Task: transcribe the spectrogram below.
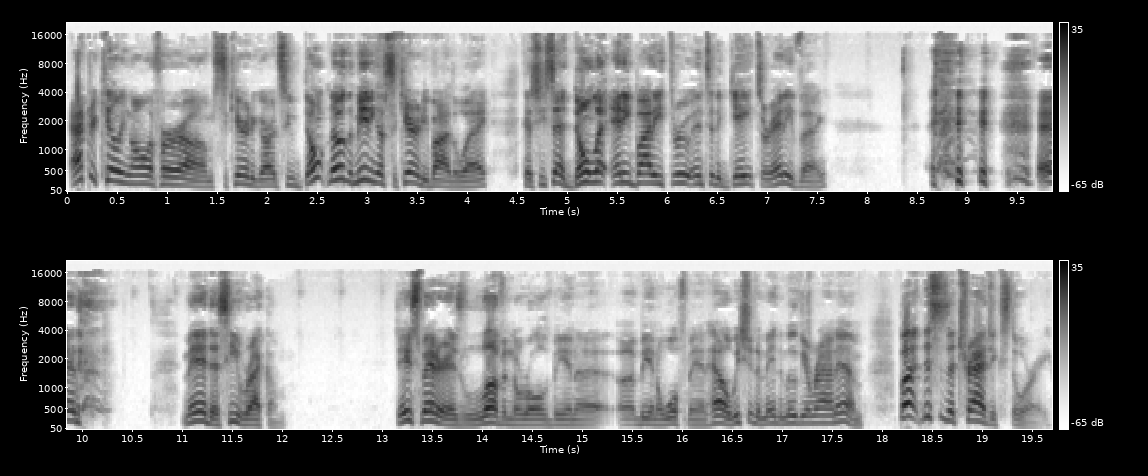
After killing all of her um, security guards who don't know the meaning of security, by the way, because she said, don't let anybody through into the gates or anything. and man, does he wreck them. James Spader is loving the role of being a uh, being a Wolfman. Hell, we should have made the movie around him. But this is a tragic story.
